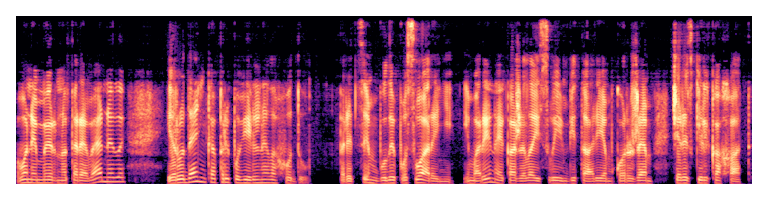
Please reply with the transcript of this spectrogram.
Вони мирно теревенили, і руденька приповільнила ходу. Перед цим були посварені, і Марина, яка жила із своїм Віталієм коржем через кілька хат.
